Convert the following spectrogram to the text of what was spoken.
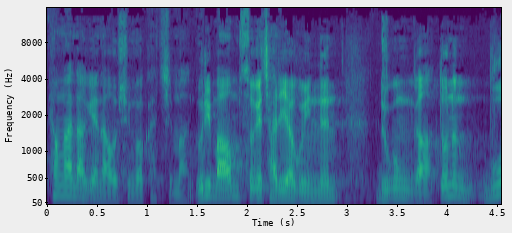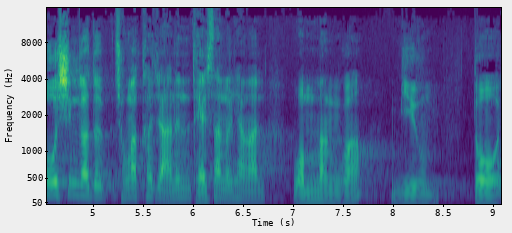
평안하게 나오신 것 같지만 우리 마음속에 자리하고 있는 누군가 또는 무엇인가도 정확하지 않은 대상을 향한 원망과 미움 또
